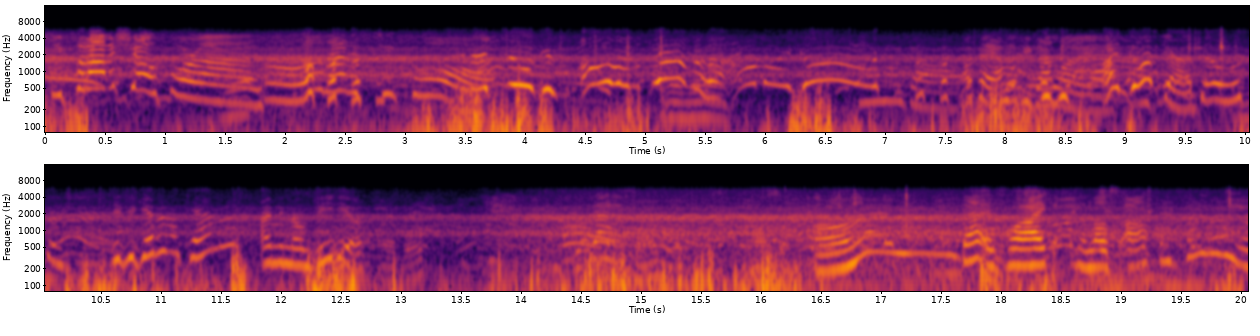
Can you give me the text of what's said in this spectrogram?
They put on a show for us. Oh. oh that is too cool. That took is all on camera. Oh my God! Oh my God. Okay, I hope you got a that. I got that. Oh, listen. Did you get it on camera? I mean, on video. That is, Oh. that is like the most awesome thing.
